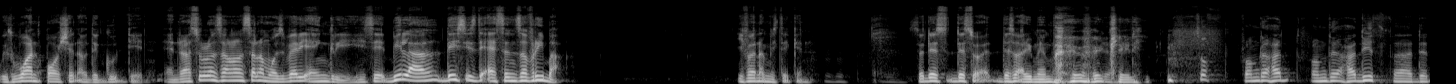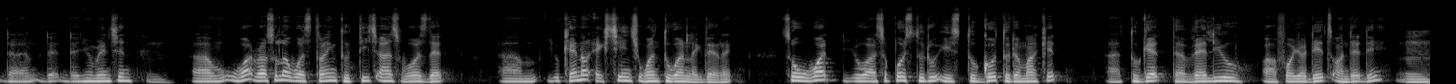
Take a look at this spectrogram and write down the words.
with one portion of the good deed. And Rasulullah Sallallahu Alaihi Wasallam was very angry. He said, Bilal, this is the essence of riba. If I'm not mistaken. So that's that's what that's what I remember very clearly. So from the had, from the hadith uh, that, uh, that that you mentioned, um, what Rasulullah was trying to teach us was that um, you cannot exchange one to one like that, right? So what you are supposed to do is to go to the market uh, to get the value uh, for your dates on that day, uh,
